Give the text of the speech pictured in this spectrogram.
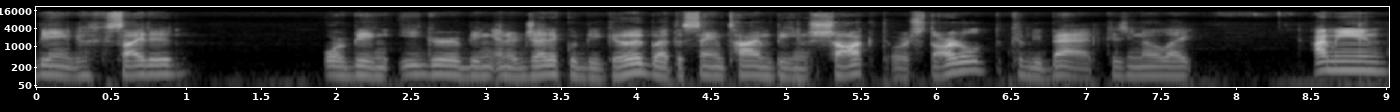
being excited or being eager, or being energetic would be good. But at the same time, being shocked or startled can be bad. Because, you know, like, I mean,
